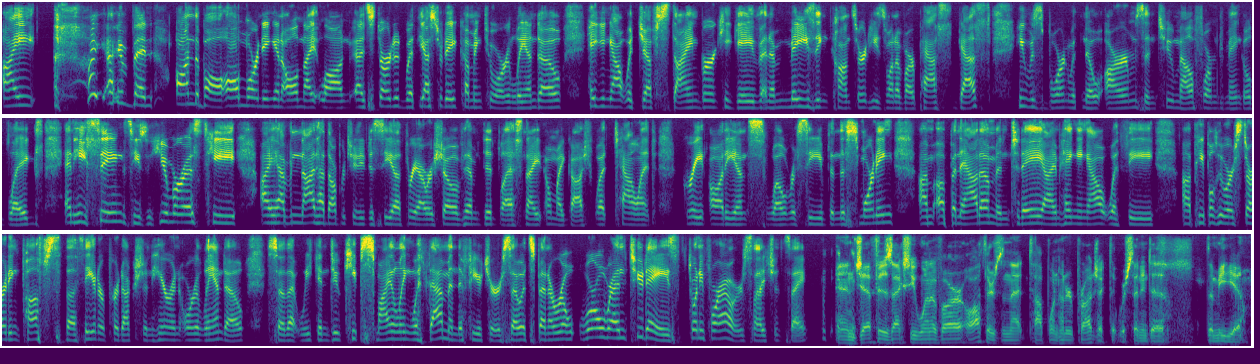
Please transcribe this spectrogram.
I I, I, have been on the ball all morning and all night long. I started with yesterday coming to Orlando, hanging out with Jeff Steinberg. He gave an amazing concert. He's one of our past guests. He was born with no arms and two malformed, mangled legs, and he sings. He's a humorist. He, I have not had the opportunity to see a three-hour show of him. Did last night. Oh my gosh, what talent! Great audience, well received. And this morning I'm up and at 'em, and today I'm hanging out with the uh, people who are starting Puffs, the theater production here in Orlando, so that we can do keep smiling with them in the future. So it's been a real whirlwind two days, 24 hours, I should say. and Jeff is actually one of our authors in that top 100 project that we're sending to the media.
